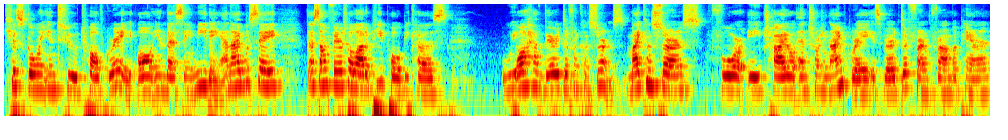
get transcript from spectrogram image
kids going into 12th grade all in that same meeting. And I would say that's unfair to a lot of people because we all have very different concerns. My concerns for a child entering ninth grade is very different from a parent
